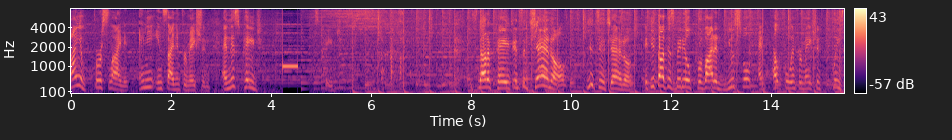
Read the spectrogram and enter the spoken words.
I am first line in any inside information, and this page, this page, it's not a page, it's a channel. YouTube channel. If you thought this video provided useful and helpful information, please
